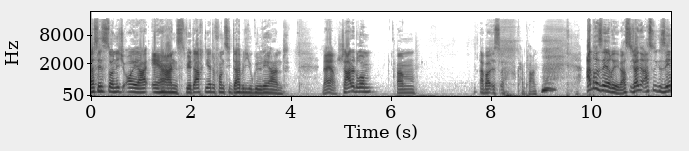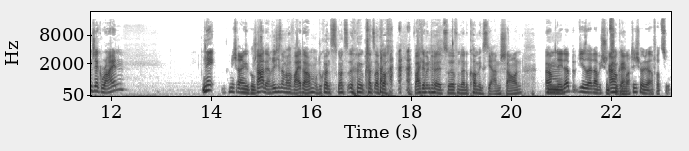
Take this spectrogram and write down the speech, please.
Das ist doch nicht euer Ernst. Wir dachten, ihr hättet von CW gelernt. Naja, schade drum. Ähm, aber ist ach, kein Plan. Andere Serie. Hast, ich weiß nicht, hast du gesehen, Jack Ryan? Nee, nicht reingeguckt. Schade, dann riech ich es einfach weiter und du kannst, kannst, kannst einfach weiter im Internet surfen, deine Comics dir anschauen. Ähm, nee, da, die Seite habe ich schon ah, zugemacht. Ich höre dir einfach zu.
